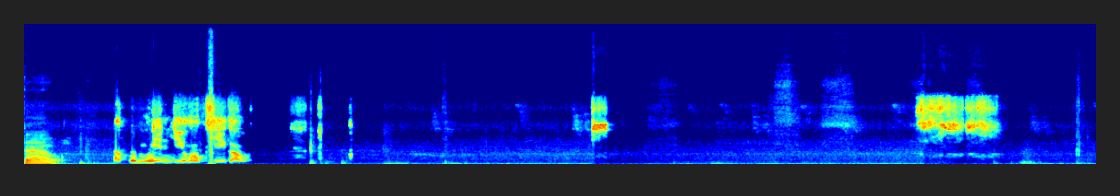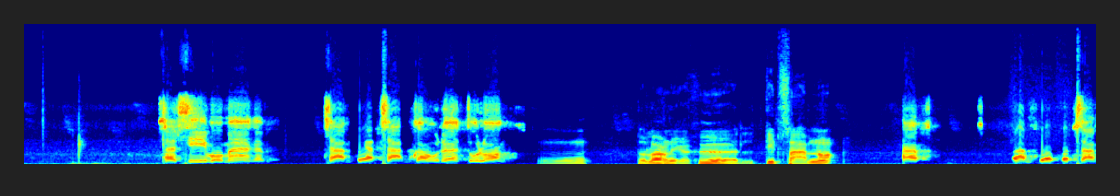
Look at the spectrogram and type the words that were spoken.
เก้าครับผมเน้นที่หกสี่เก้าถ้าสี่บ่มากกับสามแปดสามเก้าเด้อตัวร่องโอ้ตัวร่องนี่ก็คือติดสามเนาะครับสามแปดกับสาม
